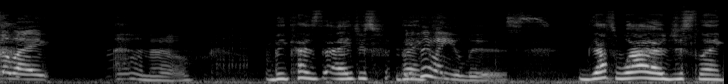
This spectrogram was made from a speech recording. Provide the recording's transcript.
so like I don't know. Because I just like Either way you lose. that's why I'm just like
